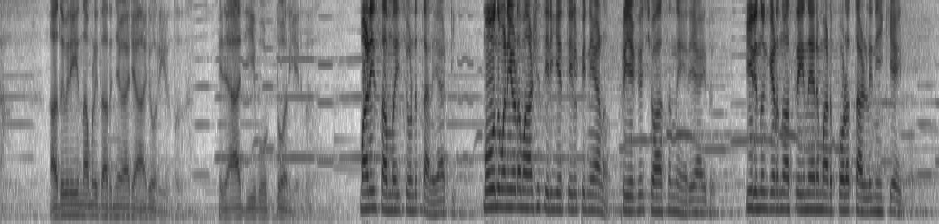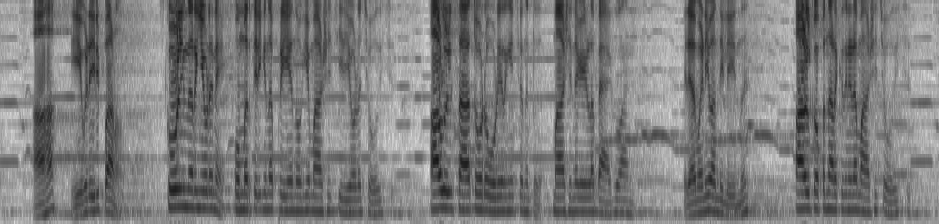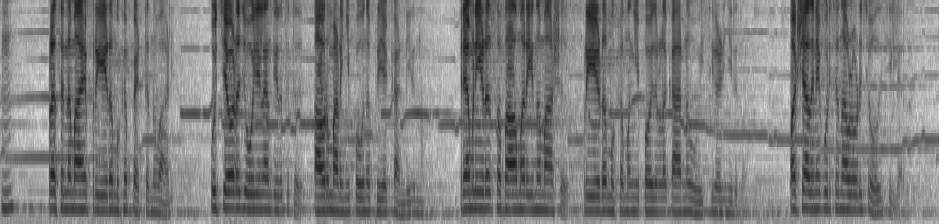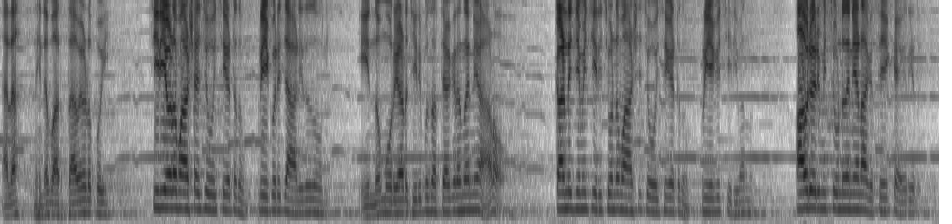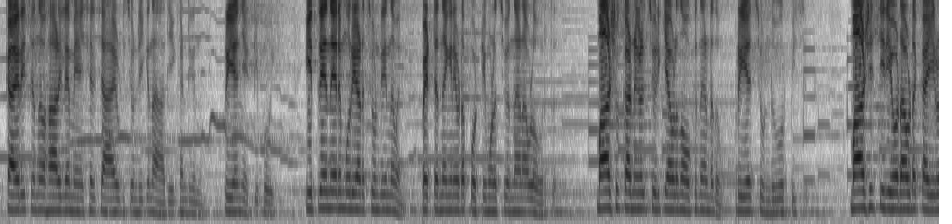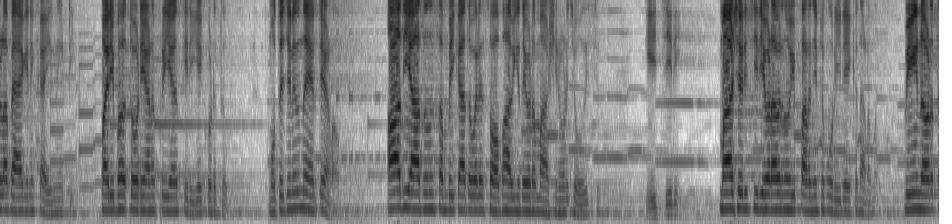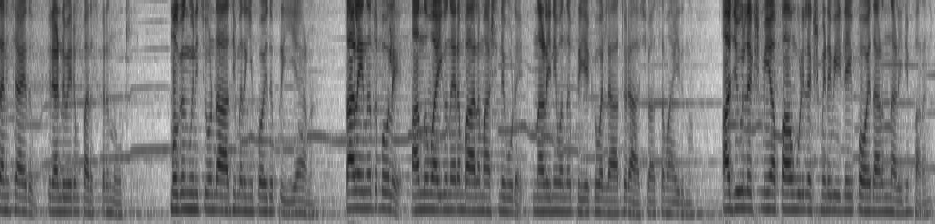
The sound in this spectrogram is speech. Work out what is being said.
അതുവരെയും നമ്മൾ ഇതറിഞ്ഞ കാര്യം ആരും അറിയരുത്. രാജീവ് ഒട്ടും അറിയരുത്. മണി സമ്മതിച്ചുകൊണ്ട് തലയാട്ടി. മൂന്ന് മണിയോടെ മാഷി തിരികെ എത്തിയതിൽ പിന്നെയാണ് പ്രിയക്ക് ശ്വാസം നേരെയായത്. ഇരുന്നും കിടന്നു അത്രയും നേരം അടുപ്പോടെ തള്ളി നീക്കിയായിരുന്നു. ആഹാ ഇവിടെ ഇരിപ്പാണോ? സ്കൂളിൽ നിന്നിറങ്ങിയ ഉടനെ ഉമ്മർത്തിരിക്കുന്ന പ്രിയെ നോക്കി മാഷി ചിരിയോടെ ചോദിച്ചു. ആൾ ഉത്സാഹത്തോടെ ഓടിയിറങ്ങി ചെന്നിട്ട് മാഷിന്റെ കയ്യിലുള്ള ബാഗ് വാങ്ങി. രമണി വന്നില്ലേ ഇന്ന്? ആൾക്കൊപ്പം നടക്കുന്നതിനിടെ മാഷി ചോദിച്ചു. പ്രസന്നമായ പ്രിയയുടെ മുഖം പെട്ടെന്ന് വാടി. ഉച്ചയോടെ ജോലിയെല്ലാം തീർത്തിട്ട് അവർ മടങ്ങിപ്പോകുന്ന പ്രിയ കണ്ടിരുന്നു. രമണിയുടെ സ്വഭാവം അറിയുന്ന മാഷ് പ്രിയയുടെ മുഖം മങ്ങിപ്പോയതിനുള്ള കാരണം ഊഹിച്ചു കഴിഞ്ഞിരുന്നു. പക്ഷെ അതിനെക്കുറിച്ചൊന്നും അവളോട് ചോദിച്ചില്ല. അല്ല നിന്റെ ഭർത്താവ് പോയി? ചിരിയോടെ മാഷ ചോദിച്ചു കേട്ടതും പ്രിയക്കൊരു ജാളിത തോന്നി. ഇന്നും മുറിയാട് ചിരിപ്പ് സത്യാഗ്രഹം തന്നെയാണോ? കണ്ണു ചിമ്മി ചിരിച്ചുകൊണ്ട് മാഷി ചോദിച്ചു കേട്ടതും പ്രിയക്ക് ചിരി വന്നു. അവരൊരുമിച്ചുകൊണ്ട് തന്നെയാണ് അകത്തേക്ക് കയറിയത്. കയറി ചെന്ന ഹാളിലെ മേശയിൽ ചായ കുടിച്ചുകൊണ്ടിരിക്കുന്ന ആദ്യം കണ്ടിരുന്നു. പ്രിയ ഞെട്ടിപ്പോയി. ഇത്രയും നേരം മുറി അടച്ചുകൊണ്ടിരുന്നവൻ പെട്ടെന്ന് എങ്ങനെ ഇവിടെ പൊട്ടിമുളച്ചു എന്നാണ് അവൾ ഓർത്ത്. മാഷു കണ്ണുകൾ ചുരുക്കി അവൾ നോക്കുന്ന കണ്ടതും പ്രിയ ചുണ്ടുകൂർപ്പിച്ചു മാഷി ചിരിയോടെ അവിടെ കയ്യിലുള്ള ബാഗിന് കൈ നീട്ടി. പരിഭവത്തോടെയാണ് പ്രിയ തിരികെ കൊടുത്തത്. മുത്തച്ഛനിത് നേരത്തെയാണോ? ആദ്യം യാതൊന്നും സംഭവിക്കാത്ത പോലെ സ്വാഭാവികതയോടെ മാഷിനോട് ചോദിച്ചു. ഈ ചിരി. മാഷി ഒരു ചിരിയോടെ അവർ നോക്കി പറഞ്ഞിട്ട് മുറിയിലേക്ക് നടന്നു. വീണ്ടും അവിടെ തനിച്ചായതും രണ്ടുപേരും പരസ്പരം നോക്കി. മുഖം കുനിച്ചുകൊണ്ട് ആദ്യം ഇറങ്ങിപ്പോയത് പ്രിയയാണ്. തലേന്നത്തെ പോലെ അന്ന് വൈകുന്നേരം ബാലമാഷിന്റെ കൂടെ നളിനി വന്ന് പ്രിയക്ക് വല്ലാത്തൊരു ആശ്വാസമായിരുന്നു. അജു ലക്ഷ്മി അപ്പാവും കൂടി ലക്ഷ്മിയുടെ വീട്ടിലേക്ക് പോയതാണെന്ന് നളിനി പറഞ്ഞു.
